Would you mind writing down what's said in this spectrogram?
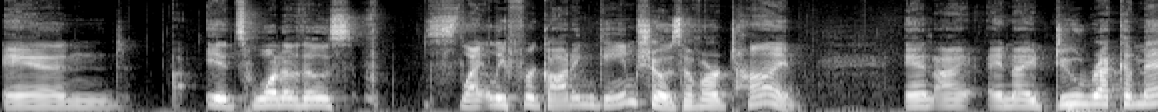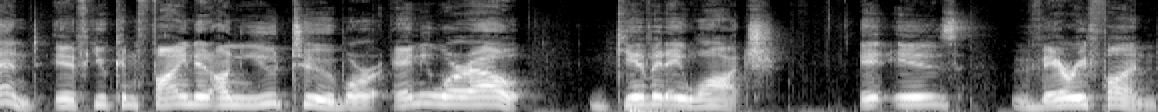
And uh, it's one of those slightly forgotten game shows of our time. And I and I do recommend if you can find it on YouTube or anywhere out, give it a watch. It is very fun.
